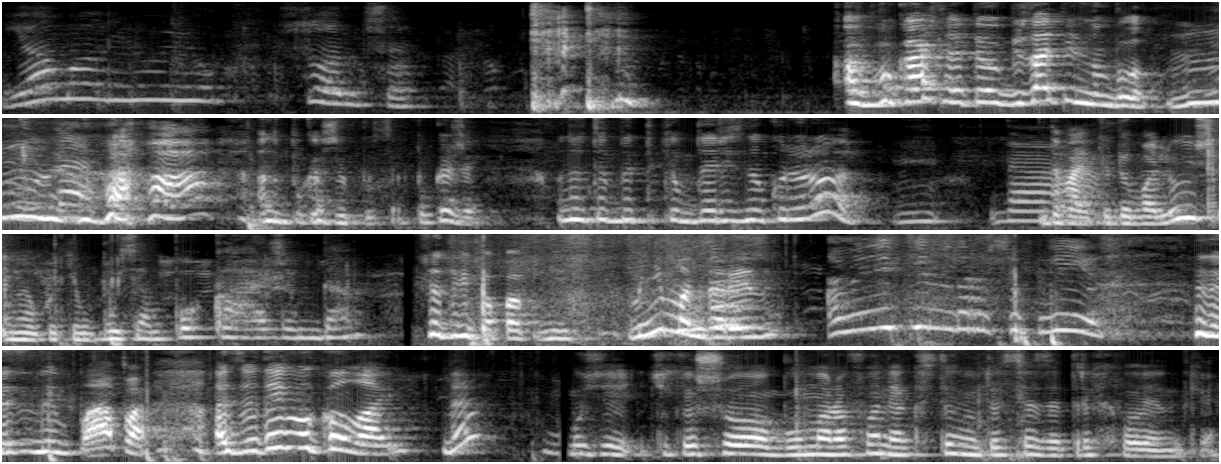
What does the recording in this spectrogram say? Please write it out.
Я малюю сонце. А покашляти обов'язково було? А ну покажи, Буся, покажи. Воно тебе таке буде різнокольорове? Да. Давай ти домалюєш, і ми потім бусям покажемо, да? Що тобі папа приніс? Мені мандарин. А мені кіндер сюрприз. Це не папа, а святий Миколай. Да? Бусі, тільки що був марафон, як встигнути все за три хвилинки.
